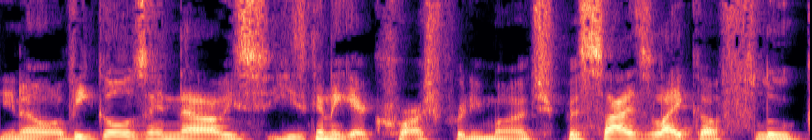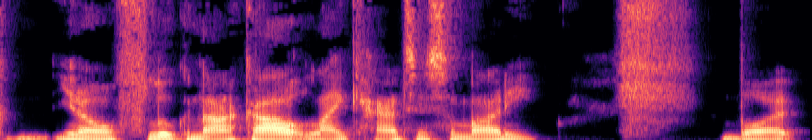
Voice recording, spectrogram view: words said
You know, if he goes in now, he's he's gonna get crushed pretty much. Besides like a fluke, you know, fluke knockout, like catching somebody. But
